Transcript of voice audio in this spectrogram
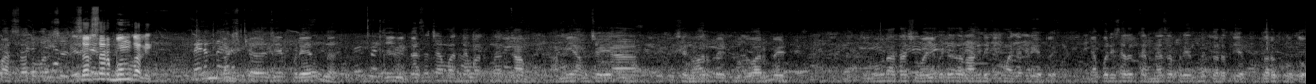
पाच सात वर्ष सर सर बूम खाली. कष्ट जे प्रयत्न जे विकासाच्या माध्यमातून काम आम्ही आमच्या या शनिवारपेठ बुधवारपेठ म्हणून आता शिवाजी पेठेचा भाग देखील माझ्याकडे येतोय. या परिसरात करण्याचा प्रयत्न करत येत करत होतो.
